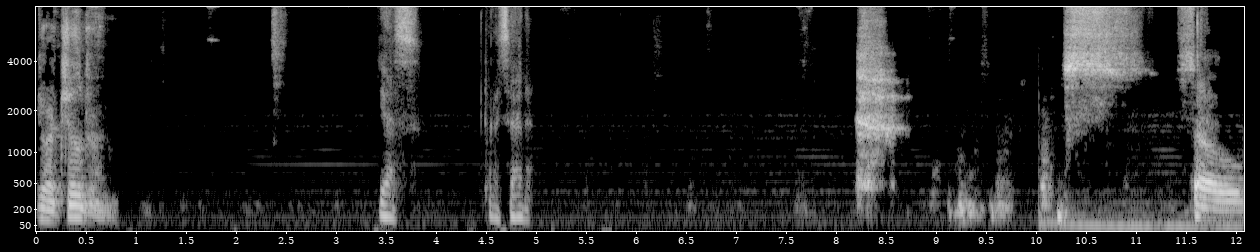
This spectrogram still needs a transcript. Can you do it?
Your children. Yes, that's what I said. So,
